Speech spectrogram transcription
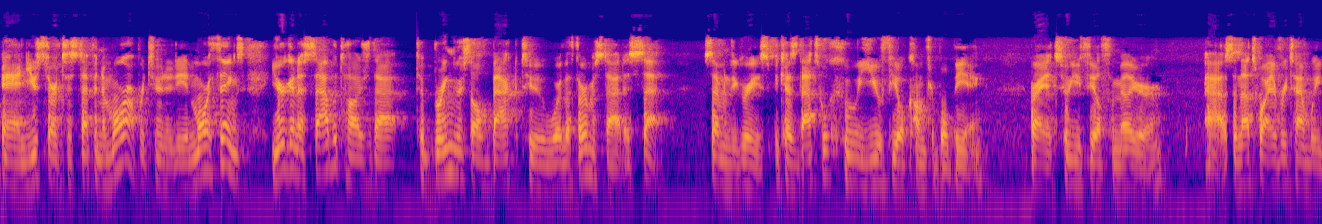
and you start to step into more opportunity and more things. You're going to sabotage that to bring yourself back to where the thermostat is set, seven degrees, because that's who you feel comfortable being, right? It's who you feel familiar as. And that's why every time we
